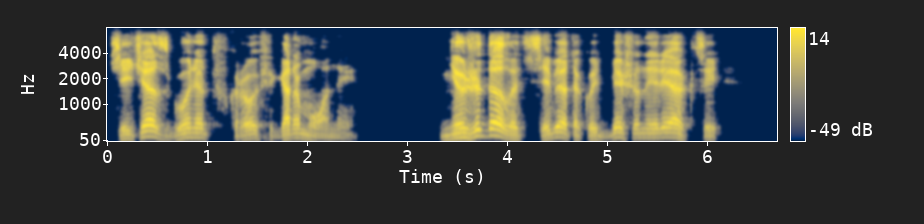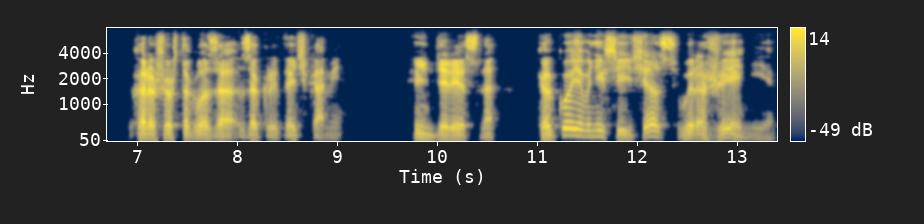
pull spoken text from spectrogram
сейчас гонят в кровь гормоны. Не ожидал от себя такой бешеной реакции. Хорошо, что глаза закрыты очками. Интересно, какое в них сейчас выражение?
